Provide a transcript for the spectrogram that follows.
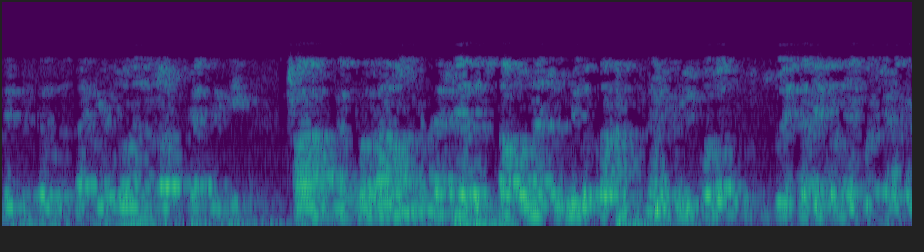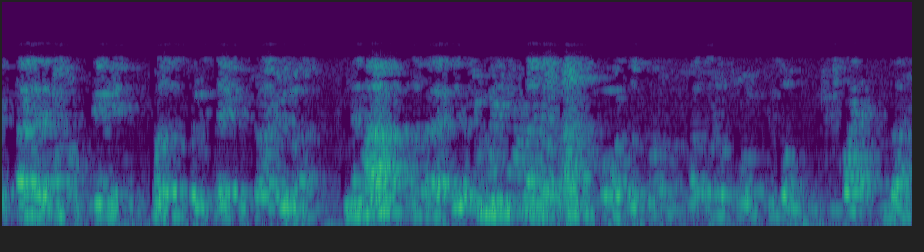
підтримки сил безпеки і оборони на 25 рік. А е, програма, те, що я зачитав про внесення змін до програми соціально-економічного розвитку, стосується виділення коштів на капітальний ремонт покрівлі Козацького ліцею півтора мільйона. Нема заперечень, на комісії питання шансу погодно, прошу голосувати за основу в цілому. Коля, За.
